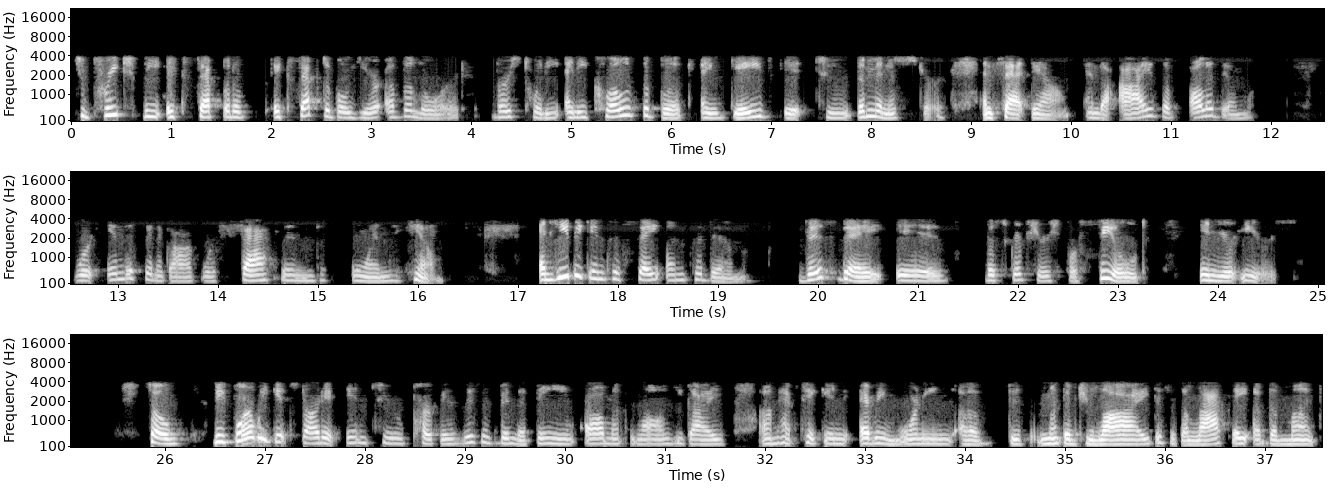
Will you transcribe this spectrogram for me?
to preach the acceptable acceptable year of the Lord. Verse 20, and he closed the book and gave it to the minister and sat down. And the eyes of all of them were in the synagogue were fastened on him. And he began to say unto them, this day is the scriptures fulfilled in your ears. So, before we get started into purpose, this has been the theme all month long. You guys um, have taken every morning of this month of July. This is the last day of the month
